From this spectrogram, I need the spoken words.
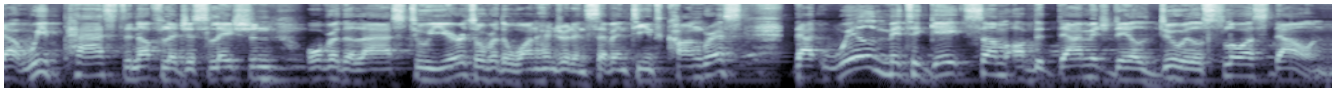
that we passed enough legislation over the last two years, over the 117th Congress, that will mitigate some of the damage they'll do. It'll slow us down.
